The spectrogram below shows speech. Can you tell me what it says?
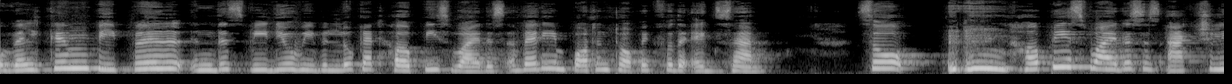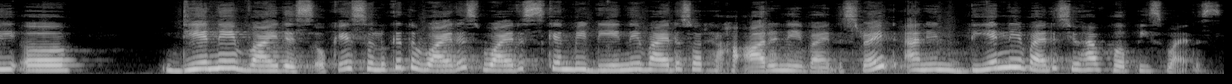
welcome people. In this video, we will look at herpes virus, a very important topic for the exam. So, herpes virus is actually a DNA virus, okay? So look at the virus. Virus can be DNA virus or RNA virus, right? And in DNA virus, you have herpes virus.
